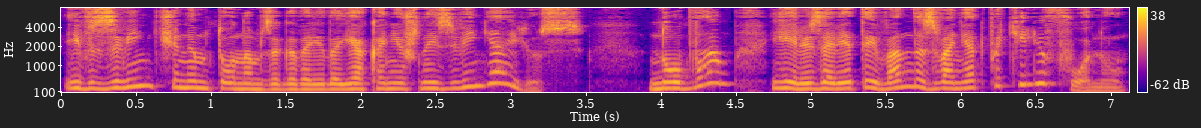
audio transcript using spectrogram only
и взвинченным тоном заговорила, «Я, конечно, извиняюсь, но вам, Елизавета Ивановна, звонят по телефону».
